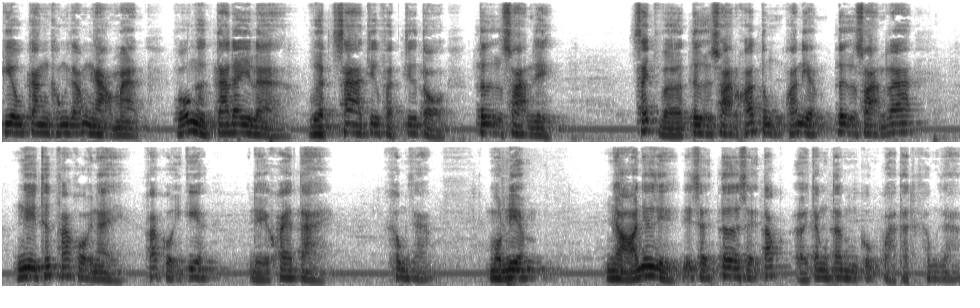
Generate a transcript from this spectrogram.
kiêu căng, không dám ngạo mạn. Vỗ ngực ta đây là vượt xa chư Phật, chư Tổ. Tự soạn gì? Sách vở tự soạn khóa tụng, khóa niệm, tự soạn ra nghi thức pháp hội này, pháp hội kia để khoe tài, không dám. Một niệm nhỏ như gì, cái sợi tơ, sợi tóc ở trong tâm cũng quả thật không dám.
